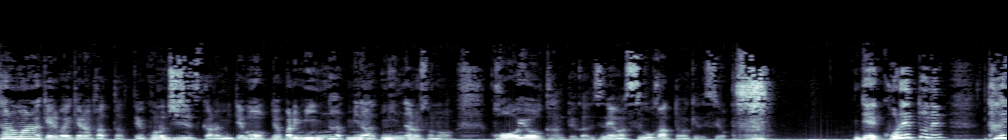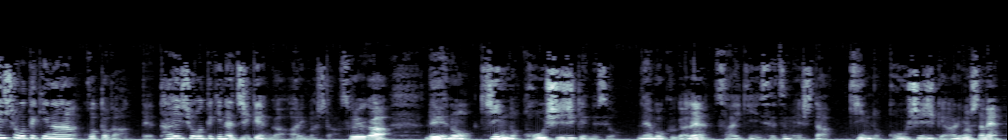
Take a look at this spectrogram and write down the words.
頼まなければいけなかったっていう、この事実から見ても、やっぱりみんな、みんな、みんなのその、高揚感というかですね、はすごかったわけですよ。で、これとね、対照的なことがあって、対照的な事件がありました。それが、例の金の子牛事件ですよ。ね、僕がね、最近説明した金の子牛事件ありましたね。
